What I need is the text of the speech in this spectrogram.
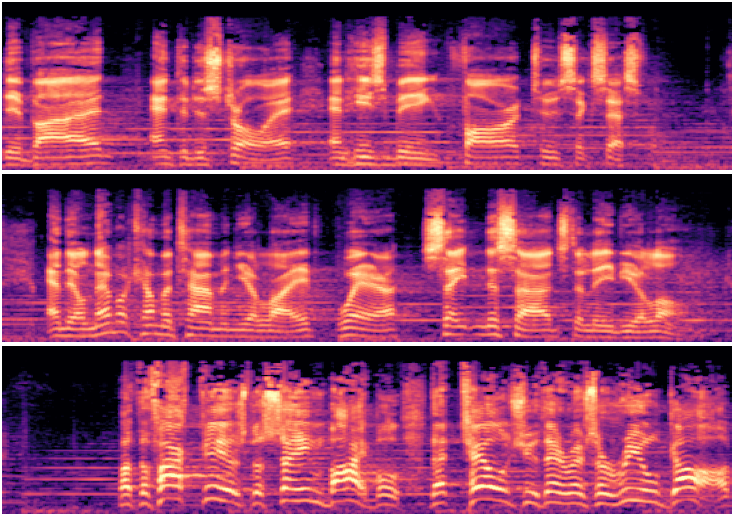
divide, and to destroy, and he's being far too successful. And there'll never come a time in your life where Satan decides to leave you alone. But the fact is, the same Bible that tells you there is a real God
